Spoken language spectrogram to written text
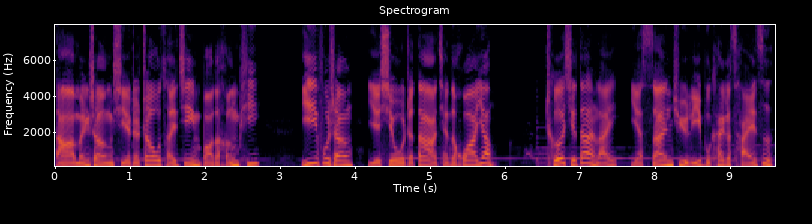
大门上写着招财进宝的横批，衣服上也绣着大钱的花样，扯起蛋来也三句离不开个财字。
